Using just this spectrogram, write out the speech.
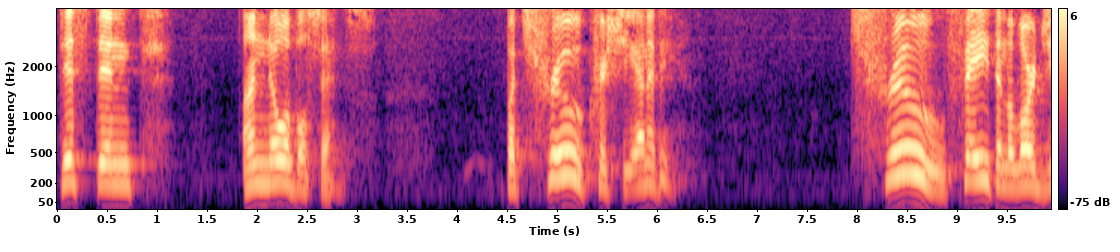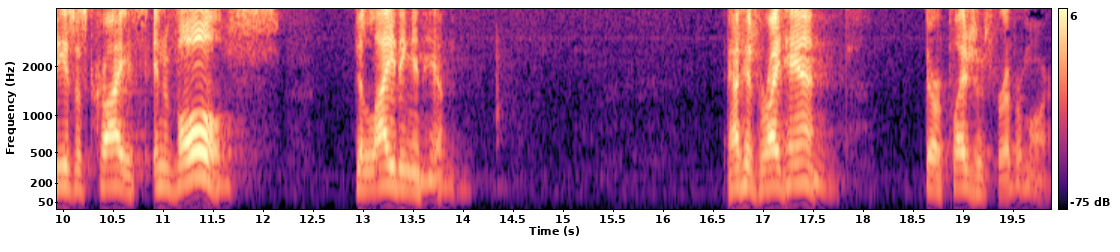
distant, unknowable sense. But true Christianity, true faith in the Lord Jesus Christ involves delighting in Him. At His right hand, there are pleasures forevermore.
